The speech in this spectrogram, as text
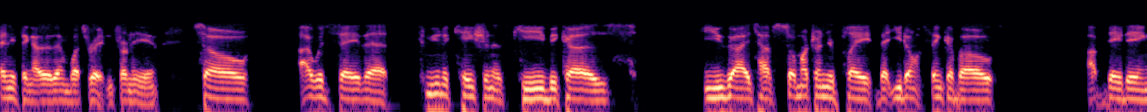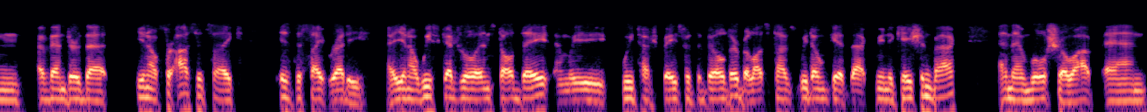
anything other than what's right in front of you. So I would say that communication is key because you guys have so much on your plate that you don't think about updating a vendor that you know for us it's like is the site ready uh, you know we schedule an install date and we we touch base with the builder but lots of times we don't get that communication back and then we'll show up and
